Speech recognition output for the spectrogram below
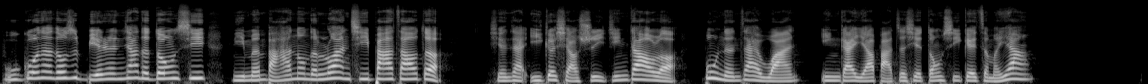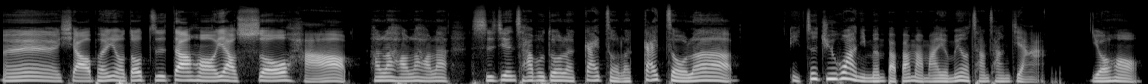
不过那都是别人家的东西，你们把它弄得乱七八糟的。现在一个小时已经到了，不能再玩，应该也要把这些东西给怎么样？哎，小朋友都知道吼，要收好。好了好了好了，时间差不多了，该走了该走了。哎，这句话你们爸爸妈妈有没有常常讲啊？有吼。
